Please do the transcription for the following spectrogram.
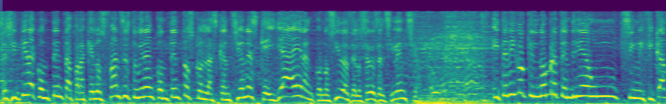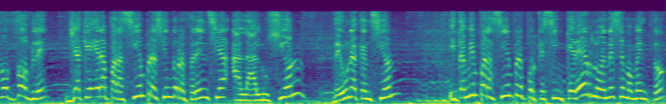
se sintiera contenta para que los fans estuvieran contentos con las canciones que ya eran conocidas de los héroes del silencio. Y te digo que el nombre tendría un significado doble, ya que era para siempre haciendo referencia a la alusión de una canción y también para siempre porque sin quererlo en ese momento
